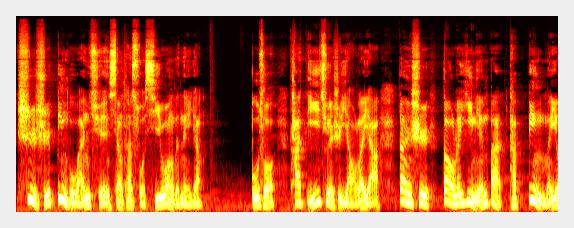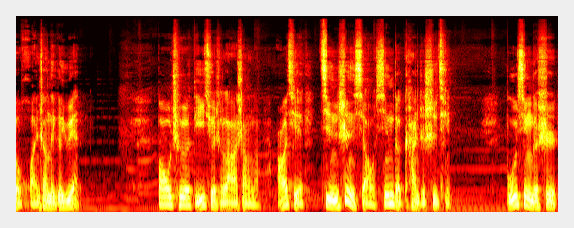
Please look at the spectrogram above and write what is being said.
事实并不完全像他所希望的那样。不错，他的确是咬了牙，但是到了一年半，他并没有还上那个愿。包车的确是拉上了，而且谨慎小心地看着事情。不幸的是，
